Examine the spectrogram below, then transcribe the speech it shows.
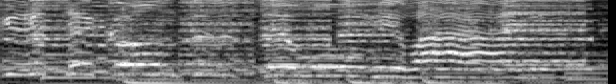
que te aconteceu um milagre.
